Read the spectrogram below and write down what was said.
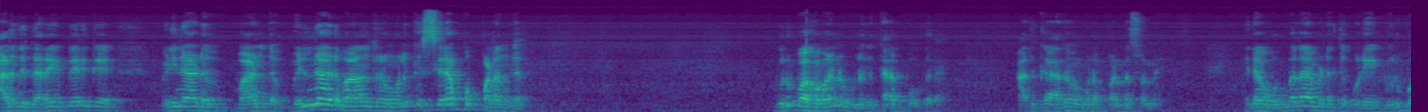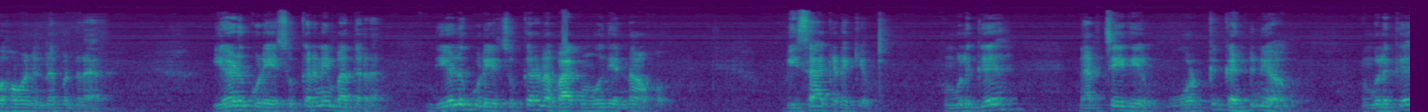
அல்லது நிறைய பேருக்கு வெளிநாடு வாழ்ந்த வெளிநாடு வாழ்ந்தவங்களுக்கு சிறப்பு பலன்கள். குரு பகவான் உங்களுக்கு தரப்போகிறார். அதுக்காக தான் உங்களை பண்ண சொன்னேன். ஏன்னா ஒன்பதாம் இடத்துக்குடைய குரு பகவான் என்ன பண்ணுறார் ஏழுக்குடைய சுக்கரனையும் பார்த்துறார் இந்த ஏழுக்குடைய சுக்கரனை பார்க்கும்போது என்ன ஆகும்? விசா கிடைக்கும். உங்களுக்கு நற்செய்தி ஒர்க்கு கண்டினியூ ஆகும். உங்களுக்கு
